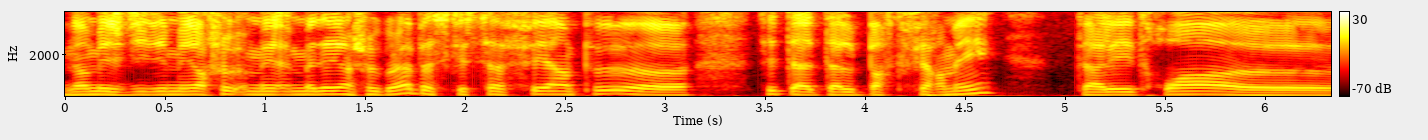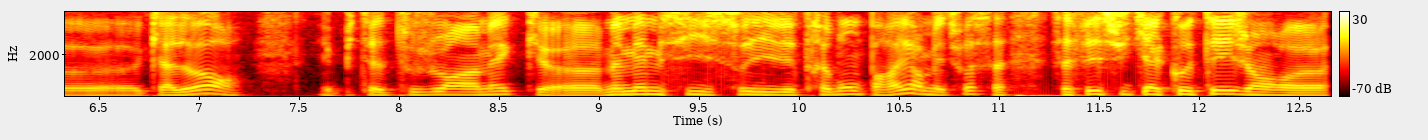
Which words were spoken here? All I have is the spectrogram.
Non, mais je dis les meilleurs cho- mé- médailles en chocolat parce que ça fait un peu. euh, tu sais, t'as, t'as le parc fermé, t'as les trois euh, cadors, et puis t'as toujours un mec, euh, même, même s'il il est très bon par ailleurs, mais tu vois, ça, ça fait celui qui est à côté, genre, euh,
